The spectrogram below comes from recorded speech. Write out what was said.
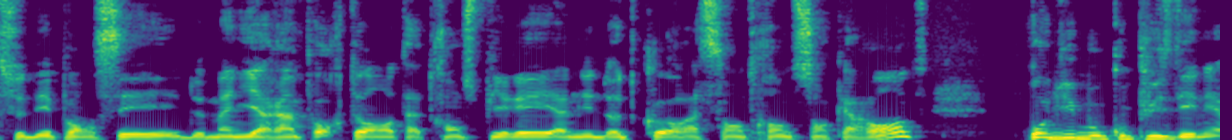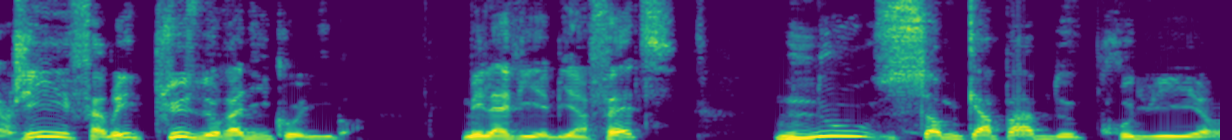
se dépenser de manière importante, à transpirer, à amener notre corps à 130, 140, produit beaucoup plus d'énergie, fabrique plus de radicaux libres. Mais la vie est bien faite. Nous sommes capables de produire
